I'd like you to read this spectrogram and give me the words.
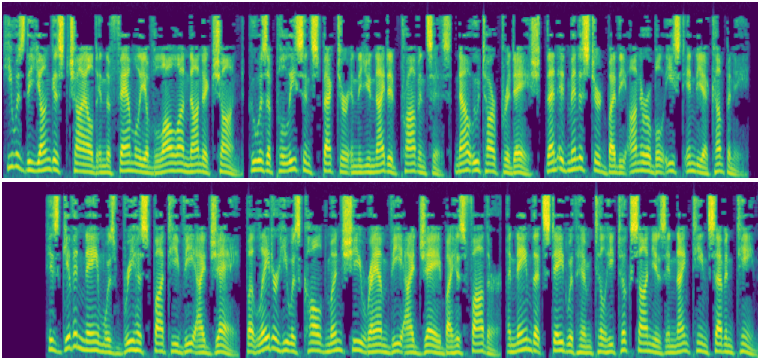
He was the youngest child in the family of Lala Nanak Chand, who was a police inspector in the United Provinces now Uttar Pradesh, then administered by the Honourable East India Company. His given name was Brihaspati Vij, but later he was called Munshi Ram Vij by his father, a name that stayed with him till he took sannyas in 1917,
